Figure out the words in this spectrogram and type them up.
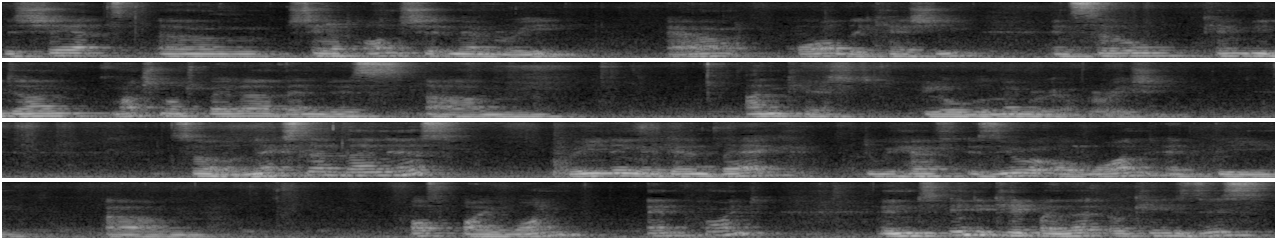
the shared um, shared on-chip memory uh, or the cache, and so can be done much much better than this um, uncached global memory operation. So next step then is reading again back. Do we have a zero or one at the um, off by one endpoint? And indicate by that, okay, these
